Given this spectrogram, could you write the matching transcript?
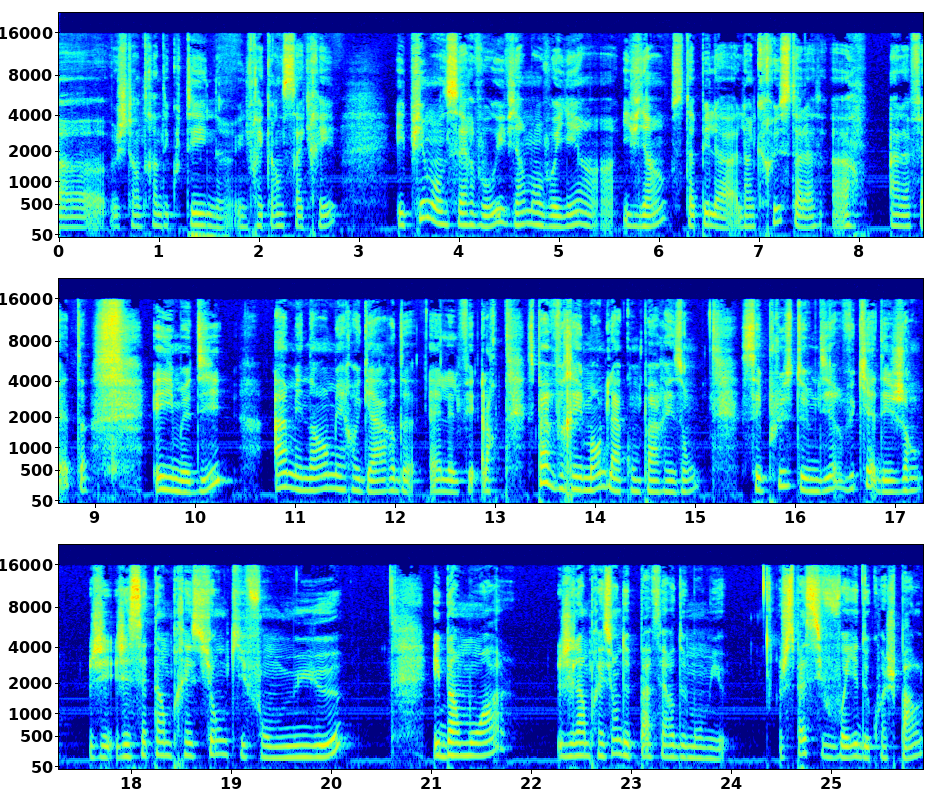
euh, j'étais en train d'écouter une, fréquence sacrée. Et puis mon cerveau, il vient m'envoyer, il vient se taper l'incruste à la, à, la fête et il me dit ah mais non mais regarde elle elle fait alors c'est pas vraiment de la comparaison c'est plus de me dire vu qu'il y a des gens j'ai cette impression qu'ils font mieux et ben moi j'ai l'impression de ne pas faire de mon mieux. Je ne sais pas si vous voyez de quoi je parle.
